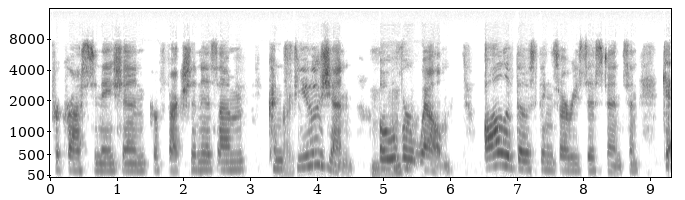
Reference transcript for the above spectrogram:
procrastination, perfectionism, confusion, right. mm-hmm. overwhelm. All of those things are resistance. And can,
